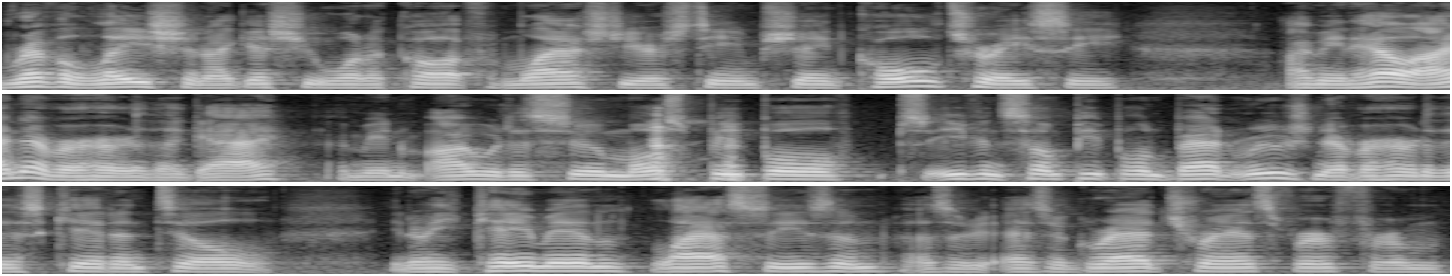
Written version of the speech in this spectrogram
revelation, I guess you want to call it, from last year's team, Shane Cole Tracy. I mean, hell, I never heard of the guy. I mean, I would assume most people, even some people in Baton Rouge, never heard of this kid until you know he came in last season as a as a grad transfer from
